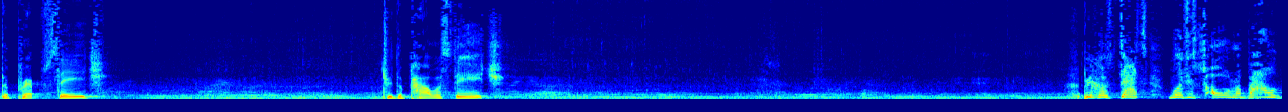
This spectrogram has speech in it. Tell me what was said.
the prep stage to the power stage? Because that's what it's all about.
